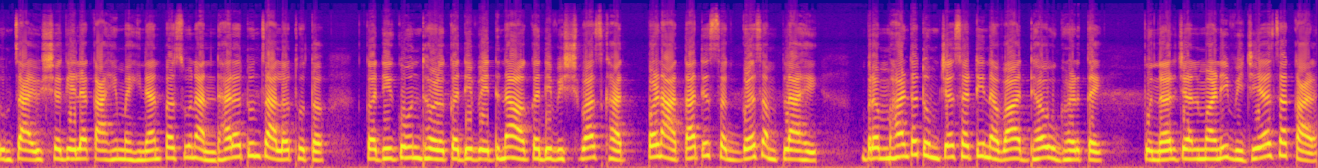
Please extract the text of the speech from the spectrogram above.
तुमचं आयुष्य गेल्या काही महिन्यांपासून अंधारातून चालत होतं. कधी गोंधळ कधी वेदना कधी विश्वासघात पण आता ते सगळं संपलं आहे. ब्रह्मांड तुमच्यासाठी नवा अध्याय उघडतंय. पुनर्जन्म आणि विजयाचा काळ.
